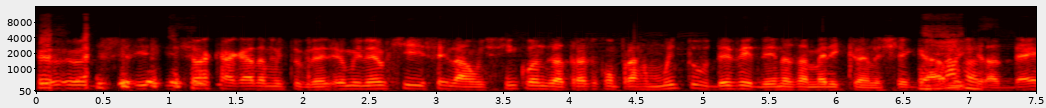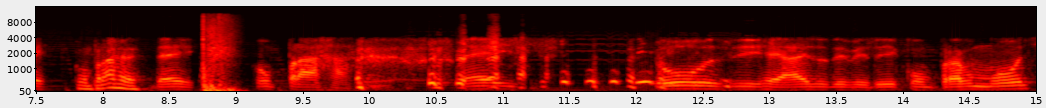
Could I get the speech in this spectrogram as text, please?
Isso é uma cagada muito grande. Eu me lembro que, sei lá, uns 5 anos atrás eu comprava muito DVD nas americanas. Chegava, Ah. sei lá, 10, Comprar, é? 10, comprava 10, 12 reais o DVD, comprava um monte.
